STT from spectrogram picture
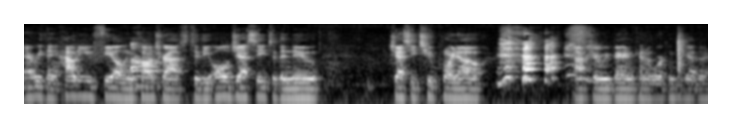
everything. How do you feel in Oh. contrast to the old Jesse to the new Jesse 2.0 after we've been kind of working together?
